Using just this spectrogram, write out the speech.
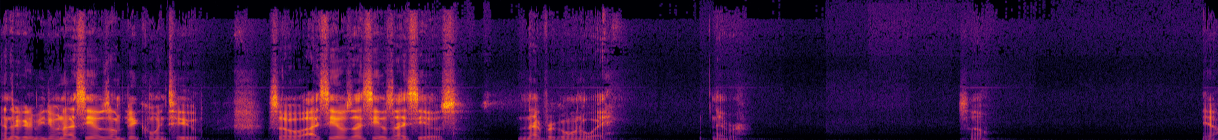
and they're going to be doing ICOs on Bitcoin too. So ICOs, ICOs, ICOs, never going away, never. So, yeah.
